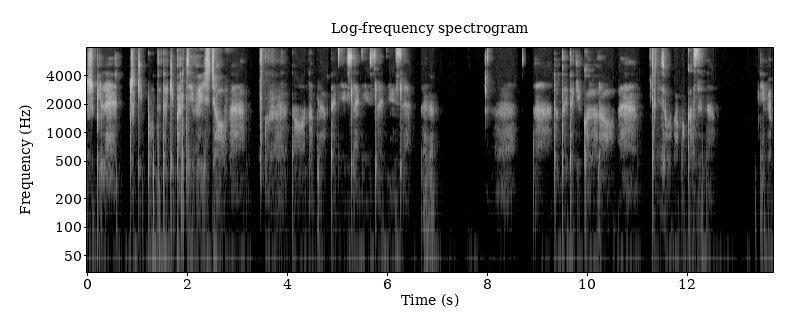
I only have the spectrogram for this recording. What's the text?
szpileczki, buty takie bardziej wyjściowe. No naprawdę nieźle, nieźle, nieźle. A tutaj takie kolorowe, to nie są chyba mokasyny. Nie wiem,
